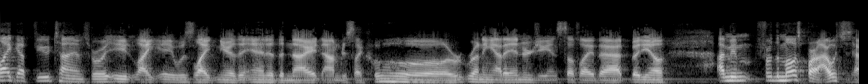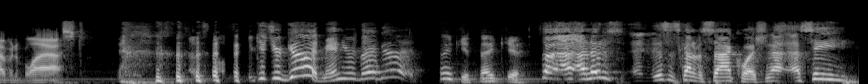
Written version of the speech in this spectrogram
like a few times where it, like it was like near the end of the night. And I'm just like, oh, running out of energy and stuff like that. But you know, I mean, for the most part, I was just having a blast. because you're good, man. You're that good. Thank you, thank you. So I, I noticed uh, this is kind of a side question. I, I see.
